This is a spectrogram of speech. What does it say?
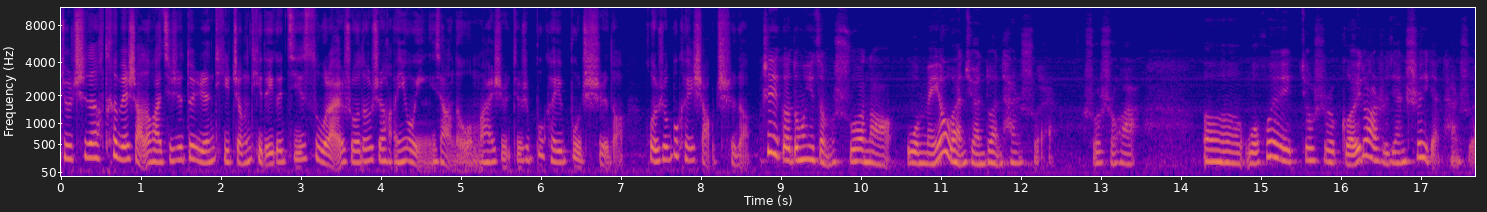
就吃的特别少的话，其实对人体整体的一个激素来说都是很有影响的。我们还是就是不可以不吃的，或者说不可以少吃的。这个东西怎么说呢？我没有完全断碳水，说实话，呃，我会就是隔一段时间吃一点碳水，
